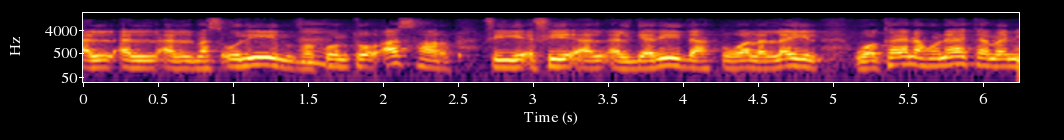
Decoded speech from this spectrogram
المسؤولين وكنت أسهر في في ال- الجريدة طوال الليل. وكان هناك من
